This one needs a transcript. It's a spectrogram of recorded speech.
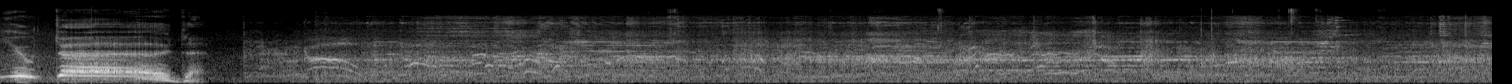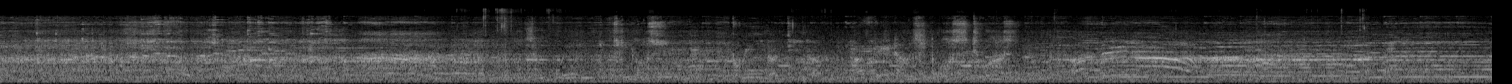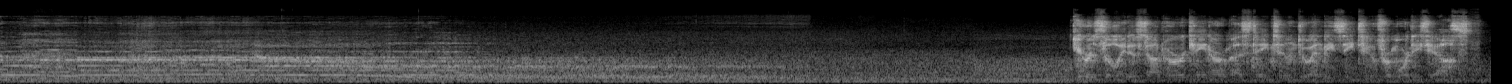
You dead! Is the latest on Hurricane Irma. Stay tuned to NBC2 for more details.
